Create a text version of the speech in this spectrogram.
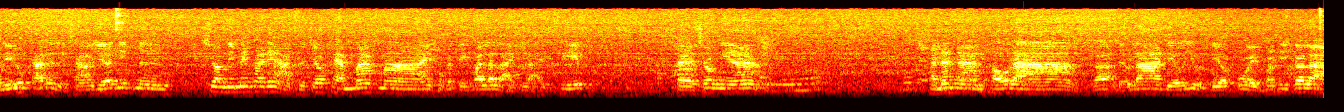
วันนี้ลูกค้าตื่นเช้าเยอะนิดนึง ช่วงนี้ไม่ค่อยได้อ่านโซเชียลแคมมากมาย ปกติวันละหลายหลายคลิป แต่ช่วงเนี้ยพนักงานเขาลา ก็เดี๋ยวลาเดี๋ยวหยุดเดี๋ยวป่วยบางทีก็ลา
